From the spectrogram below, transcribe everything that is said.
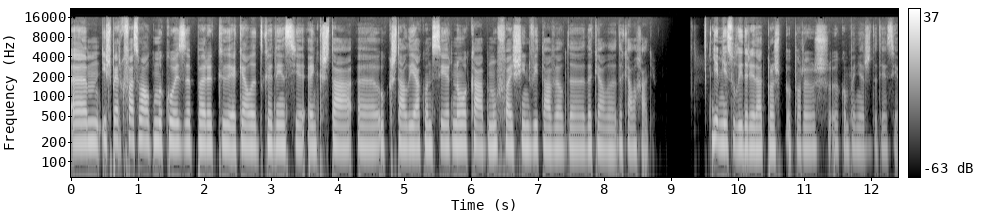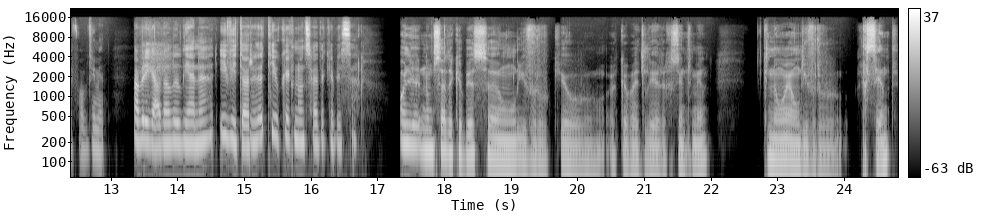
um, e espero que façam alguma coisa para que aquela decadência em que está uh, o que está ali a acontecer não acabe num fecho inevitável da, daquela, daquela rádio. E a minha solidariedade para os, para os companheiros da TSF, obviamente. Obrigada, Liliana. E Vitor, a ti o que é que não te sai da cabeça? Olha, não me sai da cabeça um livro que eu acabei de ler recentemente, que não é um livro recente,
